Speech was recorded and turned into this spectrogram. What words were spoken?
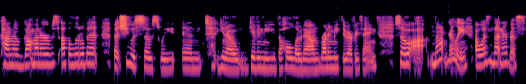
kind of got my nerves up a little bit, but she was so sweet and t- you know giving me the whole lowdown, running me through everything. So uh, not really. I wasn't that nervous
